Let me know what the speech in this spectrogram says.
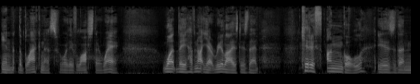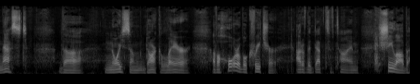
in the blackness where they've lost their way. What they have not yet realized is that Cirith Ungol is the nest, the noisome, dark lair of a horrible creature out of the depths of time. Shelob,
